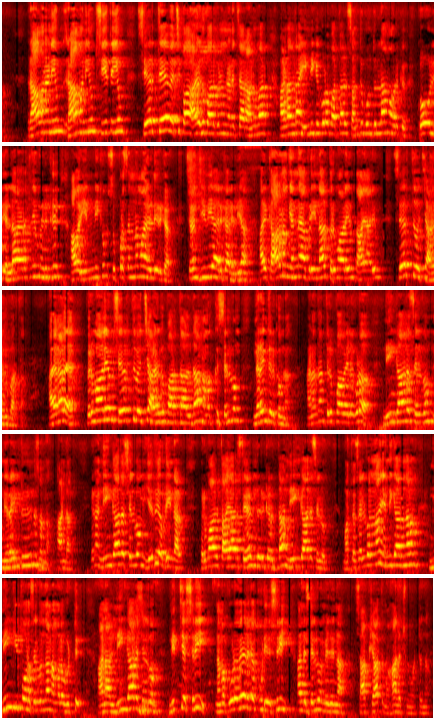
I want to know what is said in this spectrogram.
ராவணனையும் ராமனையும் சீதையும் சேர்த்தே வச்சு பா அழகு பார்க்கணும்னு நினைச்சார் அனுமார். ஆனால் தான் இன்னைக்கு கூட பார்த்தால் சந்து பொந்துலாம் அவருக்கு கோவில் எல்லா இடத்துலையும் இருக்கு. அவர் இன்னைக்கும் சுப்பிரசன்னமா எழுதியிருக்கார். சிரஞ்சீவியா இருக்கார் இல்லையா? அது காரணம் என்ன அப்படின்னால் பெருமாளையும் தாயாரையும் சேர்த்து வச்சு அழகு பார்த்தான் அதனால பெருமாளையும் சேர்த்து வச்சு அழகு பார்த்தால்தான் நமக்கு செல்வம் நிறைந்திருக்கும்னா. ஆனால் தான் திருப்பாவையில கூட நீங்காத செல்வம் நிறைந்துன்னு சொன்னான் ஆண்டாள். ஏன்னா நீங்காத செல்வம் எது அப்படின்னால் பெருமாள் தாயார் சேர்ந்து இருக்கிறது தான் நீங்காத செல்வம். மற்ற செல்வம்லாம் என்னைக்கா இருந்தாலும் நீங்கி போற செல்வம் தான் நம்மளை விட்டு. ஆனால் நீங்காத செல்வம் நித்திய ஸ்ரீ நம்ம கூடவே இருக்கக்கூடிய ஸ்ரீ அந்த செல்வம் எதுன்னா சாட்சாத் மகாலட்சுமி மட்டும்தான்.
